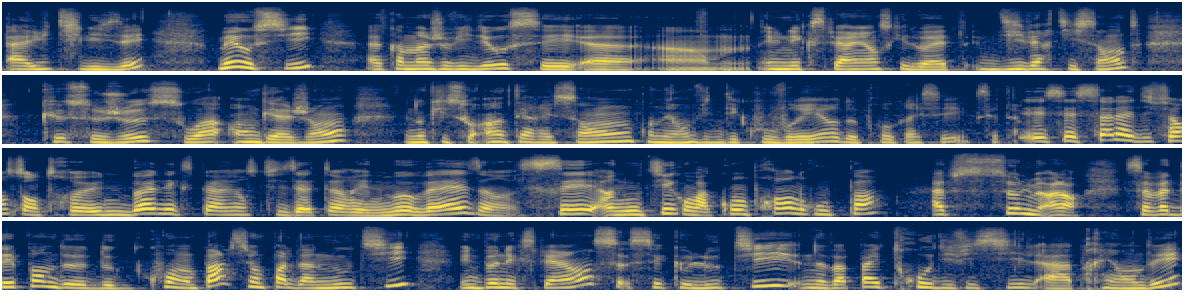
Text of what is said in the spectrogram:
à utiliser, mais aussi, comme un jeu vidéo, c'est une expérience qui doit être divertissante que ce jeu soit engageant, donc qu'il soit intéressant, qu'on ait envie de découvrir, de progresser, etc. Et c'est ça la différence entre une bonne expérience utilisateur et une mauvaise C'est un outil qu'on va comprendre ou pas Absolument. Alors, ça va dépendre de, quoi on parle. Si on parle d'un outil, une bonne expérience, c'est que l'outil ne va pas être trop difficile à appréhender.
